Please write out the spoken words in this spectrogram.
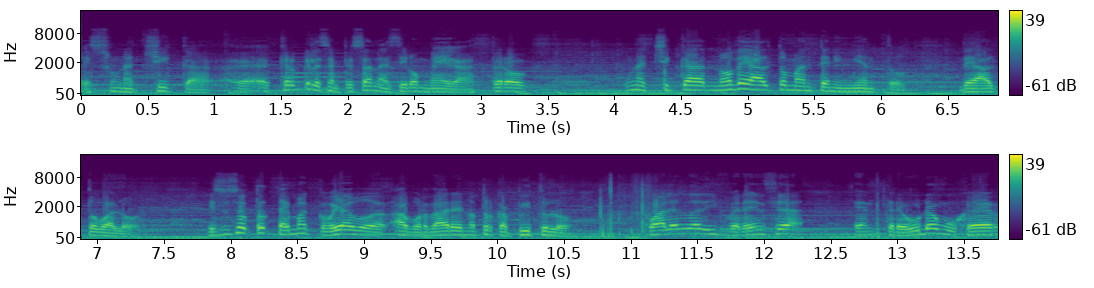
es una chica, eh, creo que les empiezan a decir omega, pero una chica no de alto mantenimiento, de alto valor. Eso es otro tema que voy a abordar en otro capítulo. ¿Cuál es la diferencia entre una mujer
